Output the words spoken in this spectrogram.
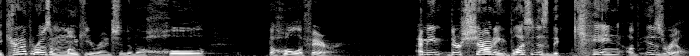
He kind of throws a monkey wrench into the whole, the whole affair. I mean, they're shouting, "Blessed is the King of Israel."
